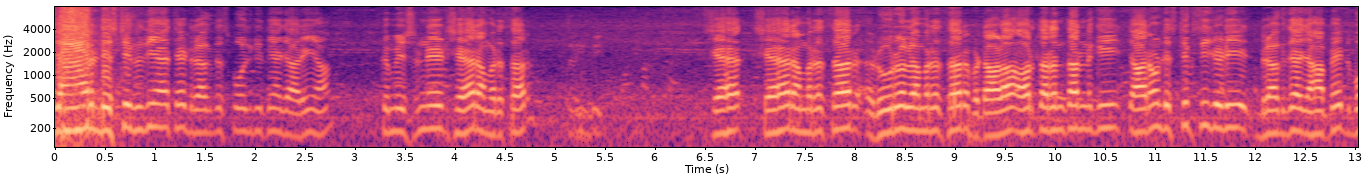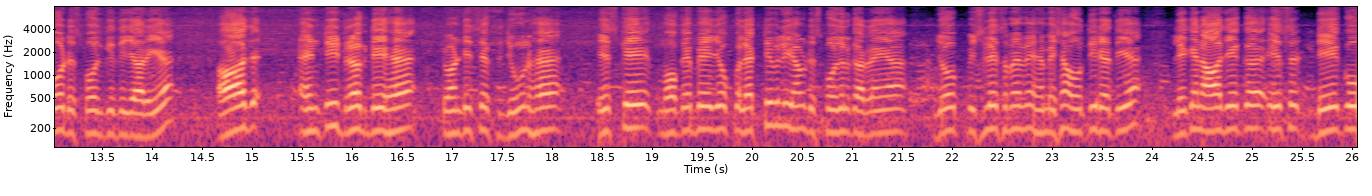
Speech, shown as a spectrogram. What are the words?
ਚਾਰ ਡਿਸਟ੍ਰਿਕਟਸ ਦੀਆਂ ਇੱਥੇ ਡਰੱਗ ਡਿਸਪੋਜ਼ ਕੀਤੀਆਂ ਜਾ ਰਹੀਆਂ। ਕਮਿਸ਼ਨਰੇਟ ਸ਼ਹਿਰ ਅੰਮ੍ਰਿਤਸਰ, ਸ਼ਹਿਰ ਸ਼ਹਿਰ ਅੰਮ੍ਰਿਤਸਰ ਰੂਰਲ ਅੰਮ੍ਰਿਤਸਰ, ਬਟਾਲਾ ਔਰ ਤਰਨਤਾਰਨ की ਚਾਰੋਂ डिस्ट्रिक्ट की ਜਿਹੜੀ ड्रग्स ਹੈ जहाँ पे वो डिस्पोज की जा रही है आज एंटी ड्रग डे है 26 जून है इसके मौके पे जो कलेक्टिवली हम डिस्पोजल कर रहे हैं जो पिछले समय में हमेशा होती रहती है लेकिन आज एक इस डे को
